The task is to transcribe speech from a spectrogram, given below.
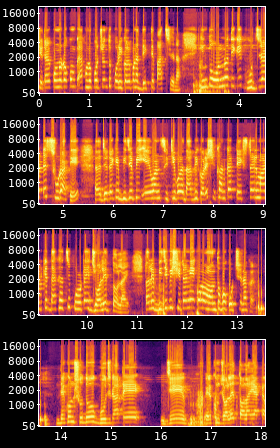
সেটার কোনো রকম এখনও পর্যন্ত পরিকল্পনা দেখতে পাচ্ছে না। কিন্তু অন্যদিকে গুজরাটের সুরাটে যেটাকে বিজেপি এ ওয়ান সিটি বলে দাবি করে, সেখানকার টেক্সটাইল মার্কেট দেখা যাচ্ছে পুরোটাই জলের তলায়। তাহলে বিজেপি সেটা নিয়ে কোনো মন্তব্য করছে না কেন? দেখুন, শুধু গুজরাটে যে এরকম জলের তলায় একটা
